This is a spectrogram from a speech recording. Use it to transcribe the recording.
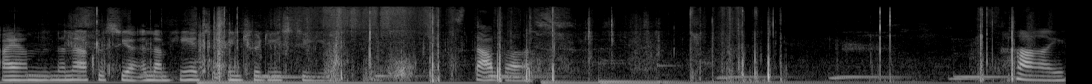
I am Nana Kusia and I'm here to introduce to you Starbus. Hi,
